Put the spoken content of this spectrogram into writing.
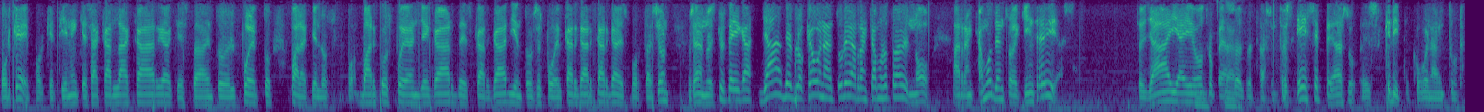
¿Por qué? Porque tienen que sacar la carga que está dentro del puerto para que los barcos puedan llegar, descargar y entonces poder cargar carga de exportación. O sea, no es que usted diga, ya desbloqueo Buenaventura y arrancamos otra vez. No, arrancamos dentro de 15 días. Entonces ya ahí hay mm, otro pedazo del retraso. Entonces ese pedazo es crítico, Buenaventura.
